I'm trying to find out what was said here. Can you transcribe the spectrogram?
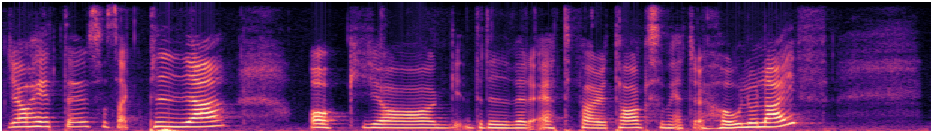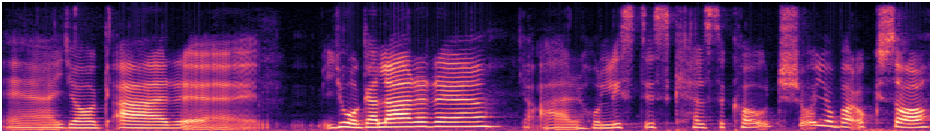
jag heter som sagt Pia och jag driver ett företag som heter Hololife. Eh, jag är eh, yogalärare, jag är holistisk hälsocoach och jobbar också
